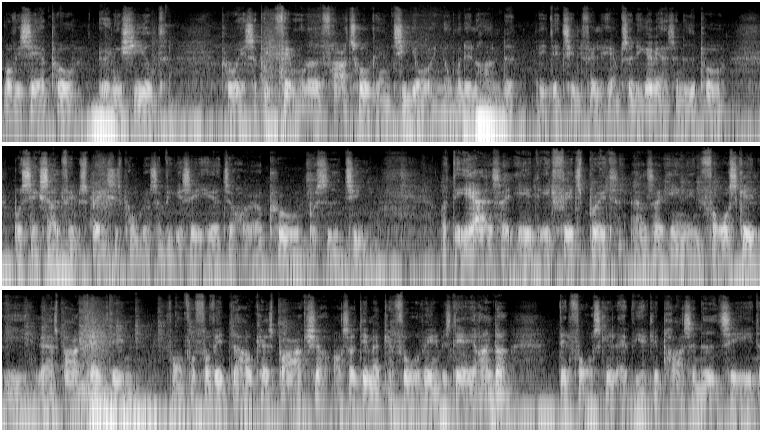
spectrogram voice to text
hvor vi ser på earnings yield, på S&P 500 fratrukket en 10-årig nominel rente i det tilfælde her, så ligger vi altså nede på, på 96 basispunkter, som vi kan se her til højre på, på side 10. Og det er altså et, et Fed spread, altså en, en forskel i, lad os bare kalde det en form for forventet afkast på aktier, og så det, man kan få ved at investere i renter, den forskel er virkelig presset ned til et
